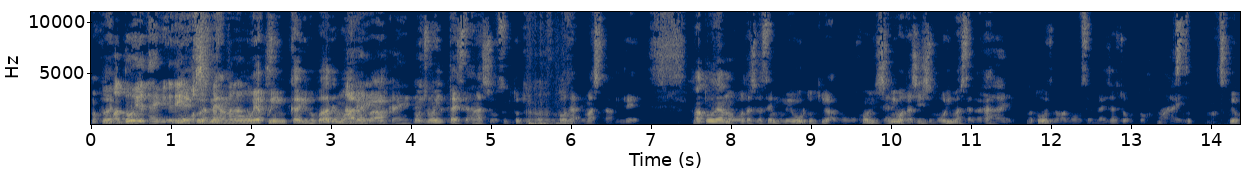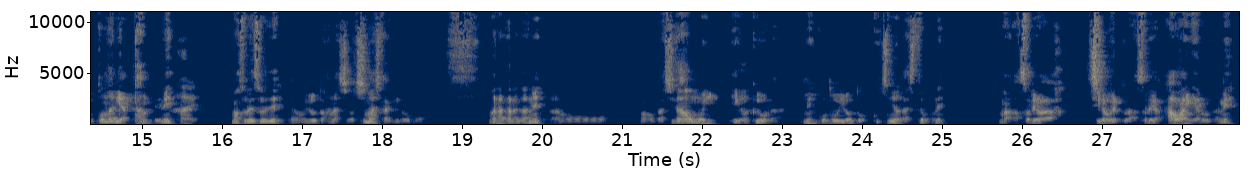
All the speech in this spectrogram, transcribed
まあ、まあ、どういうタイミングでそうですね。あの、役員会議の場でもあれば、もちろん一対一で話をするときも当然ありましたんで、まあ当然あの、私が専務でおるときは、あの、本社に私自身もおりましたから、はい、まあ、当時のあの、先代社長と、まあ、はい、まあ、机も隣やったんでね、はい、まあそれそれで、あの、いろいろと話はしましたけども、まあなかなかね、あの、まあ私が思い描くようなね、ことをいろいろと口には出してもね、まあそれは違うやろとか、それが合わんやろうがね、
